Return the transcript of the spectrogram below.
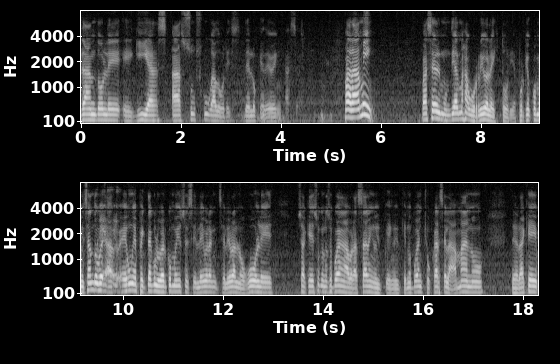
dándole eh, guías a sus jugadores de lo que deben hacer. Para mí va a ser el mundial más aburrido de la historia, porque comenzando Oye, a- sí. es un espectáculo ver cómo ellos se celebran, celebran los goles, o sea que eso que no se puedan abrazar, en el, en el que no puedan chocarse la mano, de verdad que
